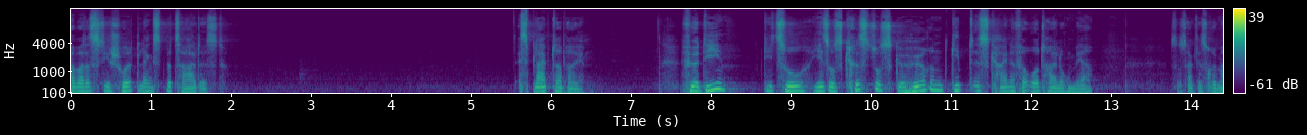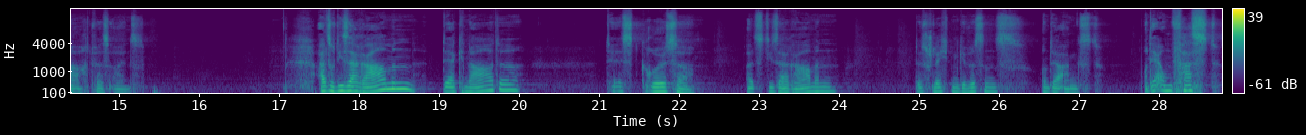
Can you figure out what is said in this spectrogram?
aber dass die Schuld längst bezahlt ist. Es bleibt dabei. Für die, die zu Jesus Christus gehören, gibt es keine Verurteilung mehr. So sagt es Römer 8, Vers 1. Also dieser Rahmen der Gnade, der ist größer als dieser Rahmen des schlechten Gewissens und der Angst. Und er umfasst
